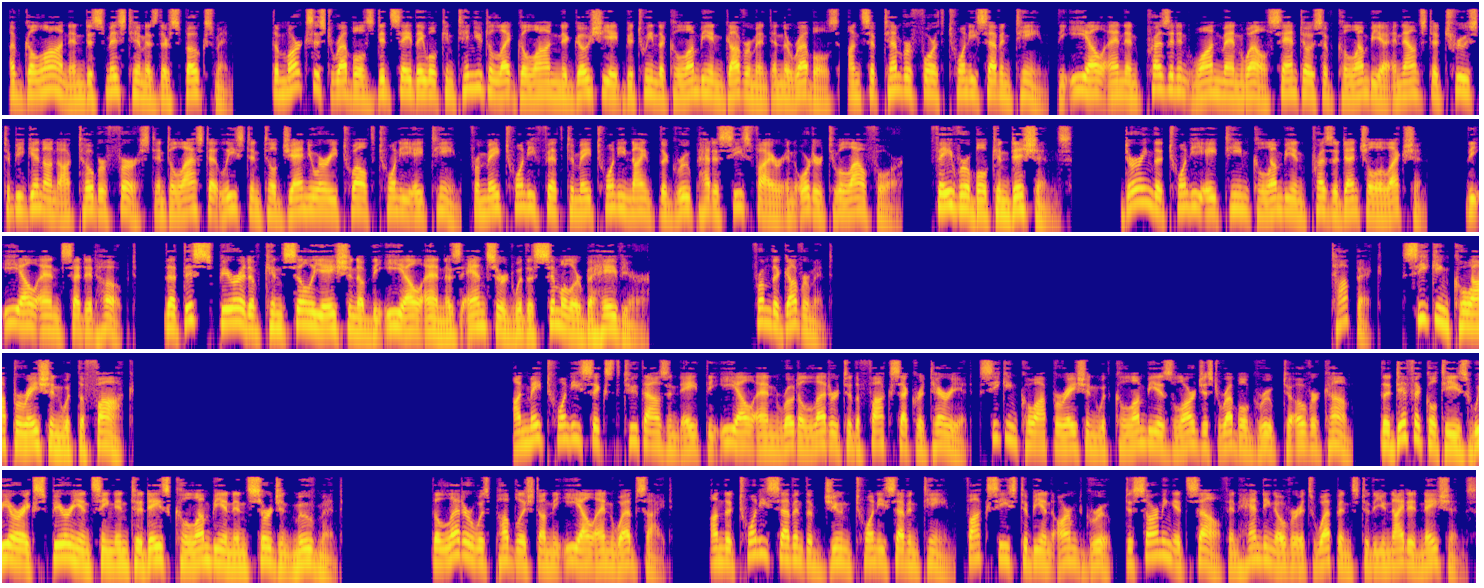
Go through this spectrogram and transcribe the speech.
of Galán and dismissed him as their spokesman. The Marxist rebels did say they will continue to let Galán negotiate between the Colombian government and the rebels. On September 4, 2017, the ELN and President Juan Manuel Santos of Colombia announced a truce to begin on October 1 and to last at least until January 12, 2018. From May 25 to May 29, the group had a ceasefire in order to allow for favorable conditions during the 2018 Colombian presidential election. The ELN said it hoped that this spirit of conciliation of the ELN is answered with a similar behavior from the government. Seeking cooperation with the FARC On May 26, 2008 the ELN wrote a letter to the FARC Secretariat, seeking cooperation with Colombia's largest rebel group to overcome the difficulties we are experiencing in today's Colombian insurgent movement." The letter was published on the ELN website. On 27 June 2017, FARC ceased to be an armed group, disarming itself and handing over its weapons to the United Nations.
